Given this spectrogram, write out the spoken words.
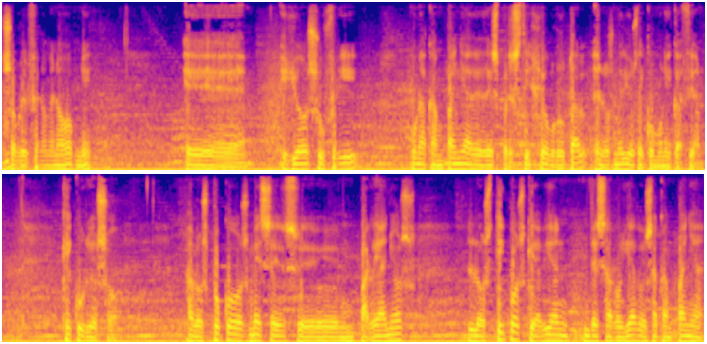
sobre el fenómeno ovni eh, y yo sufrí una campaña de desprestigio brutal en los medios de comunicación. Qué curioso. A los pocos meses, eh, un par de años, los tipos que habían desarrollado esa campaña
